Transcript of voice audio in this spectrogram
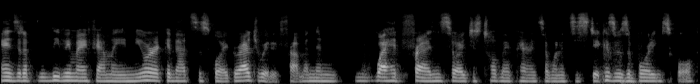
I ended up leaving my family in New York, and that's the school I graduated from. And then I had friends, so I just told my parents I wanted to stay because it was a boarding school.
